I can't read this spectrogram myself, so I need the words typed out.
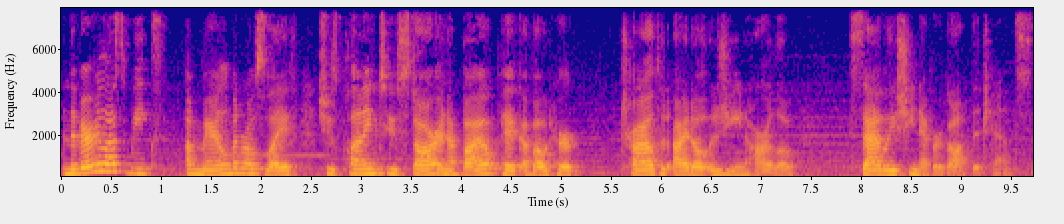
In the very last weeks of Marilyn Monroe's life, she was planning to star in a biopic about her childhood idol, Jean Harlow. Sadly, she never got the chance.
